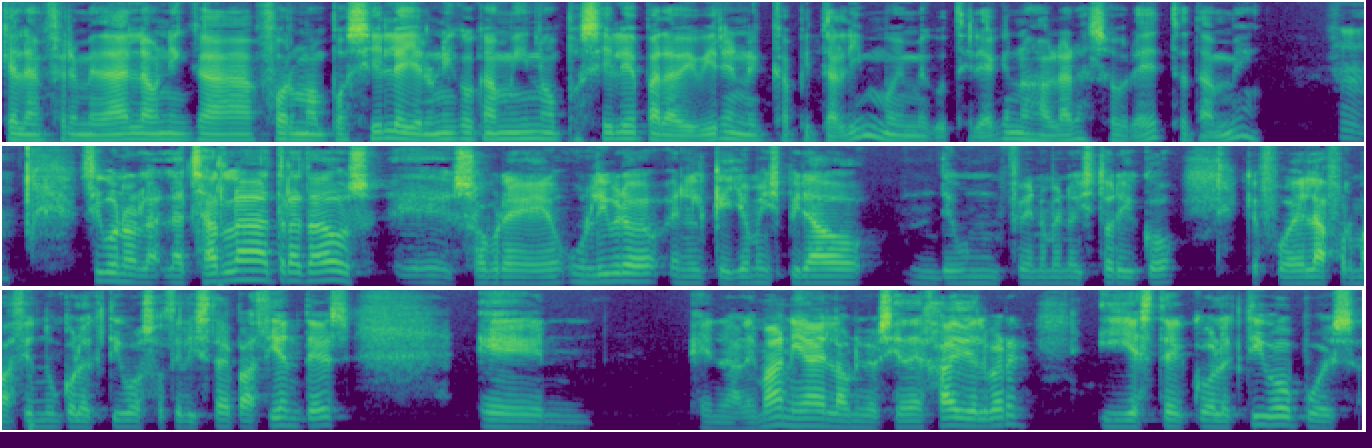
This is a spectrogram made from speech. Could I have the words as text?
que, la enfermedad es la única forma posible y el único camino posible para vivir en el capitalismo. Y me gustaría que nos hablara sobre esto también. Hmm. Sí, bueno, la, charla ha tratado eh, sobre un libro en el que yo me he inspirado de un fenómeno histórico que fue la formación de un colectivo socialista de pacientes en, Alemania, en la Universidad de Heidelberg, y este colectivo pues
